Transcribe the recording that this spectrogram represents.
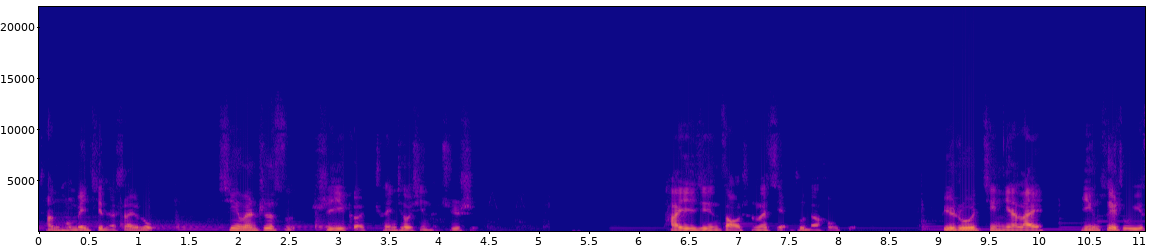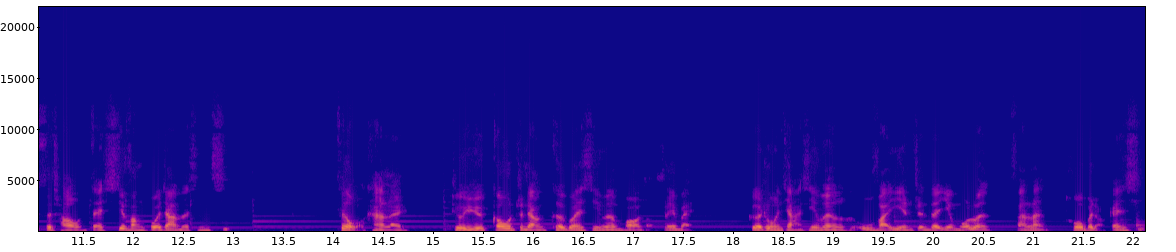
传统媒体的衰落，新闻之死是一个全球性的趋势。它已经造成了显著的后果，比如近年来民粹主义思潮在西方国家的兴起。在我看来，就与高质量客观新闻报道衰败、各种假新闻和无法验证的阴谋论泛滥脱不了干系。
